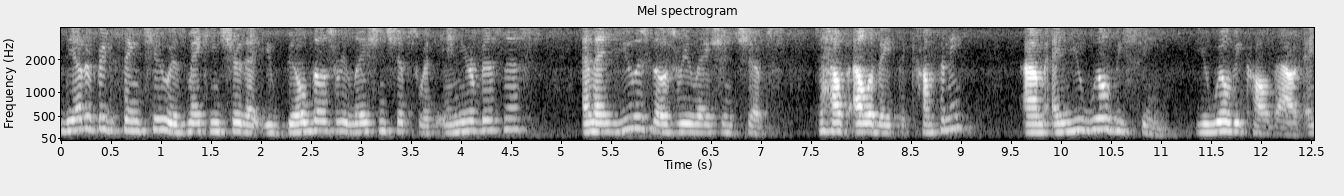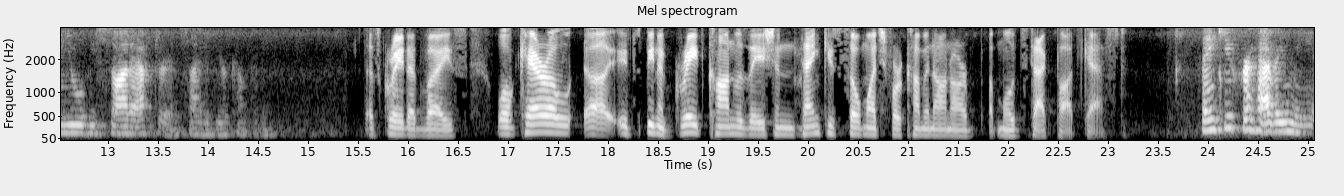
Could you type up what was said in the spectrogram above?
the other big thing too is making sure that you build those relationships within your business and then use those relationships to help elevate the company. Um, and you will be seen, you will be called out, and you will be sought after inside of your company. That's great advice. Well, Carol, uh, it's been a great conversation. Thank you so much for coming on our Mode Stack podcast. Thank you for having me.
